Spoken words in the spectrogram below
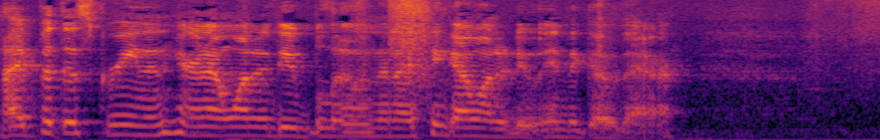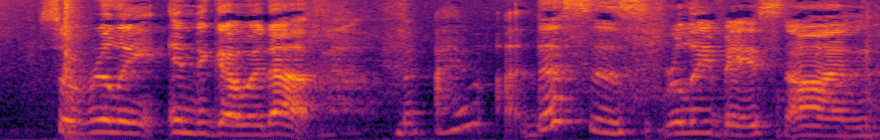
I put this green in here and I want to do blue, and then I think I want to do indigo there. So really indigo it up. But I'm. This is really based on.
